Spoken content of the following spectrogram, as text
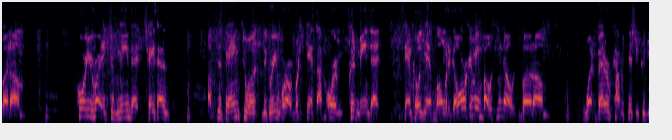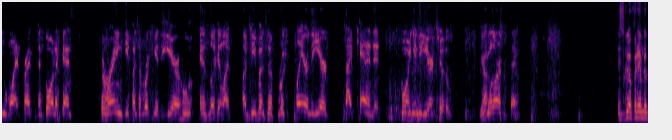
But um, Corey, you're right. It could mean that Chase has upped his game to a degree where a rookie can't stop him, or it could mean that Sam Cosmi has a long way to go, or it could mean both. Who knows? But um, what better competition could you want in practice than going against the reigning defensive rookie of the year, who is looking like a defensive rookie player of the year type candidate going into year two? Yep. You're gonna learn some things. It's good for them to.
